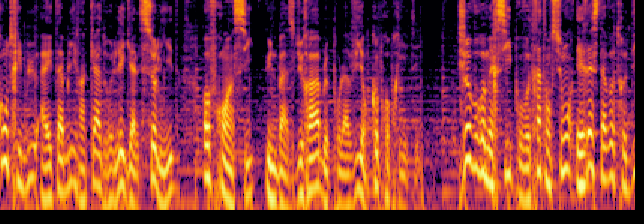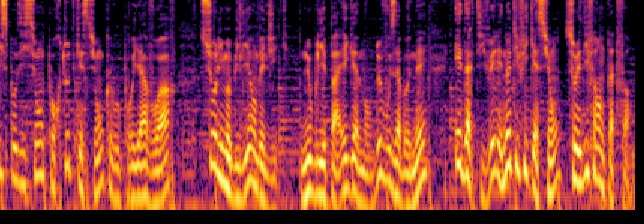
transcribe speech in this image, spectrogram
contribuent à établir un cadre légal solide, offrant ainsi une base durable pour la vie en copropriété. Je vous remercie pour votre attention et reste à votre disposition pour toute question que vous pourriez avoir sur l'immobilier en Belgique. N'oubliez pas également de vous abonner et d'activer les notifications sur les différentes plateformes.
